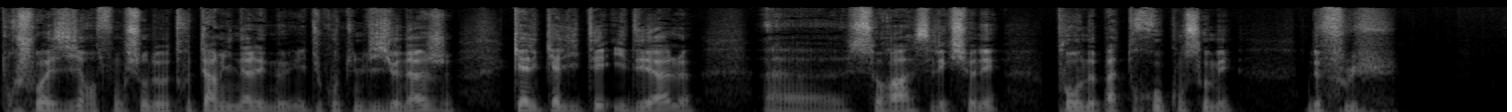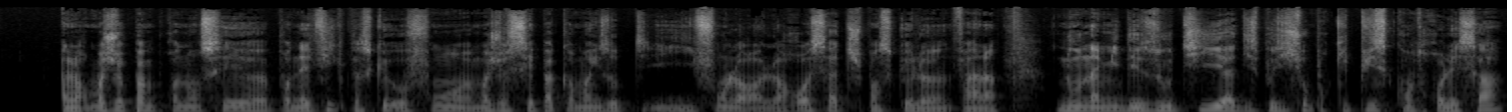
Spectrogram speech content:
pour choisir en fonction de notre terminal et, et du contenu de visionnage, quelle qualité idéale euh, sera sélectionnée pour ne pas trop consommer de flux. Alors moi je vais pas me prononcer euh, pour Netflix parce que au fond euh, moi je sais pas comment ils, ils font leurs leur recettes. Je pense que le, enfin nous on a mis des outils à disposition pour qu'ils puissent contrôler ça.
